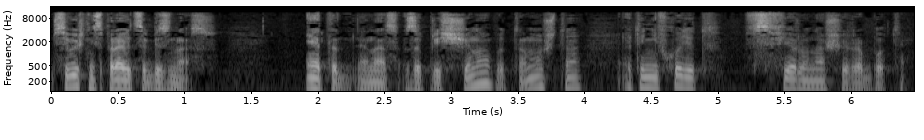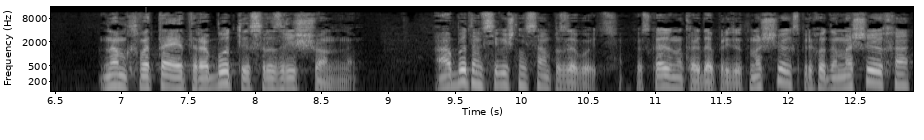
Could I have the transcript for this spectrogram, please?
Всевышний справится без нас. Это для нас запрещено, потому что это не входит в сферу нашей работы. Нам хватает работы с разрешенным. А об этом Всевышний сам позаботится. Как сказано, когда придет Машех, с приходом Машеха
